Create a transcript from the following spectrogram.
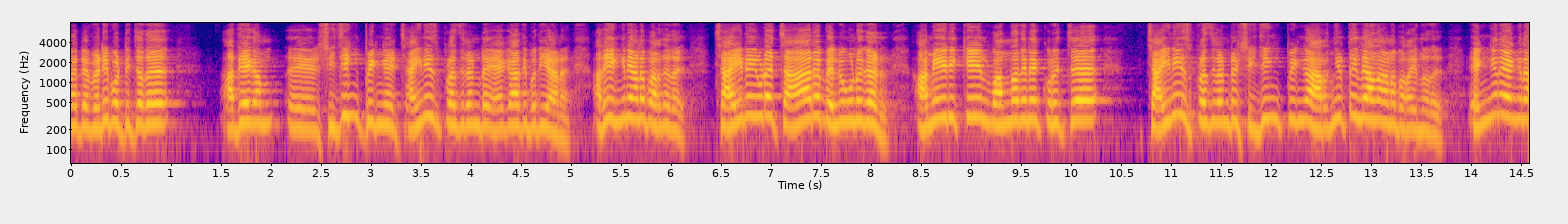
മറ്റേ വെടിപൊട്ടിച്ചത്. അദ്ദേഹം ഏഹ്, പിങ് ചൈനീസ് പ്രസിഡന്റ് ഏകാധിപതിയാണ്. അത് എങ്ങനെയാണ് പറഞ്ഞത്? ചൈനയുടെ ചാര ബലൂണുകൾ അമേരിക്കയിൽ വന്നതിനെക്കുറിച്ച് ചൈനീസ് പ്രസിഡന്റ് ഷി പിങ് അറിഞ്ഞിട്ടില്ല എന്നാണ് പറയുന്നത്. എങ്ങനെ എങ്ങനെ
